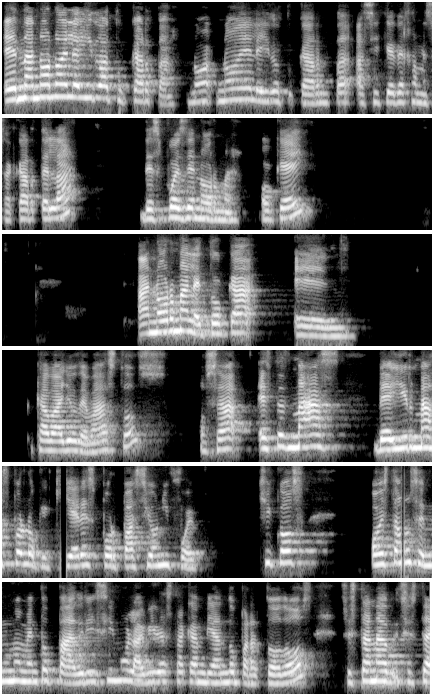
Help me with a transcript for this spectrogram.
Edna, no, no he leído a tu carta, no, no he leído tu carta, así que déjame sacártela después de Norma, ¿ok? A Norma le toca el caballo de bastos. O sea, este es más de ir más por lo que quieres, por pasión y fuego. Chicos, hoy estamos en un momento padrísimo, la vida está cambiando para todos, se están, se está,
